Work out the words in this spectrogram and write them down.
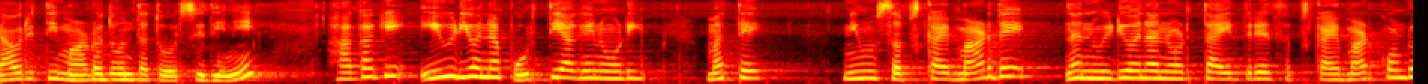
ಯಾವ ರೀತಿ ಮಾಡೋದು ಅಂತ ತೋರಿಸಿದ್ದೀನಿ. ಹಾಗಾಗಿ ಈ ವಿಡಿಯೋನ ಪೂರ್ತಿಯಾಗಿ ನೋಡಿ. ಮತ್ತು ನೀವು ಸಬ್ಸ್ಕ್ರೈಬ್ ಮಾಡದೆ ನನ್ನ ವಿಡಿಯೋನ ನೋಡ್ತಾ ಇದ್ದರೆ ಸಬ್ಸ್ಕ್ರೈಬ್ ಮಾಡಿಕೊಂಡು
